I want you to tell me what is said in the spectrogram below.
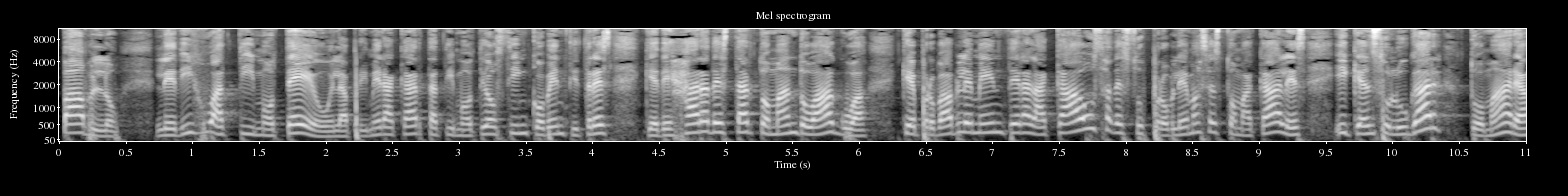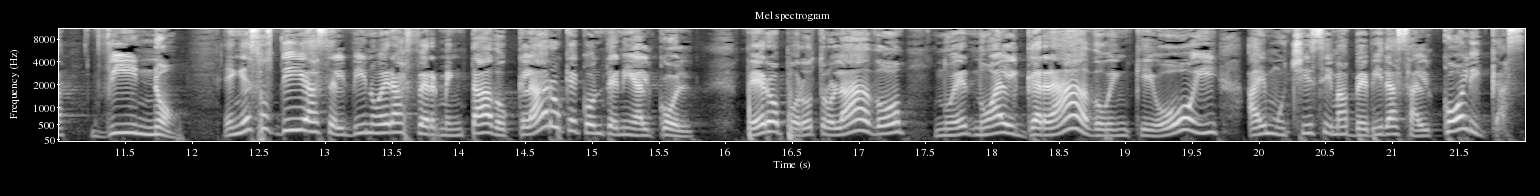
Pablo le dijo a Timoteo en la primera carta a Timoteo 5:23 que dejara de estar tomando agua, que probablemente era la causa de sus problemas estomacales y que en su lugar tomara vino. En esos días el vino era fermentado, claro que contenía alcohol, pero por otro lado, no, no, al grado en que hoy hay muchísimas bebidas alcohólicas.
